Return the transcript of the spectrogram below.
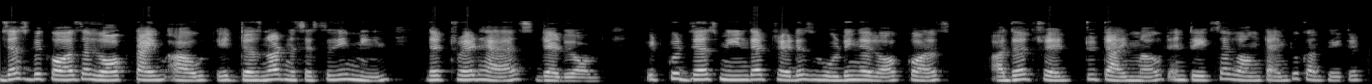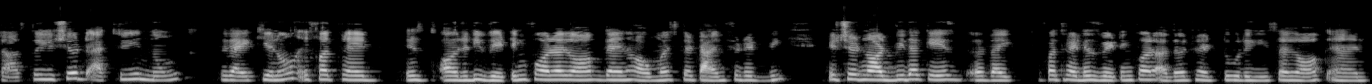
just because the lock time out, it does not necessarily mean that thread has deadlocked. It could just mean that thread is holding a lock cause other thread to time out and takes a long time to complete a task. So you should actually know like you know if a thread is already waiting for a lock then how much the time should it be. It should not be the case uh, like if a thread is waiting for other thread to release a lock and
